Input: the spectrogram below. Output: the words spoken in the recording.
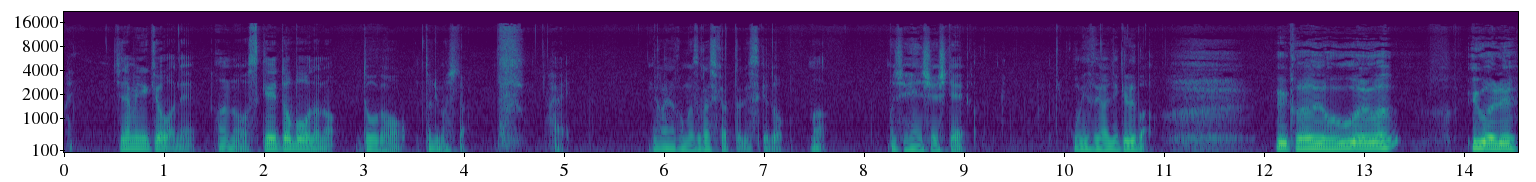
はい、ちなみに今日はねあのスケートボードの動画を撮りました。はい。なかなか難しかったですけどまあもし編集してお店ができれば。いいかなと思います今ね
